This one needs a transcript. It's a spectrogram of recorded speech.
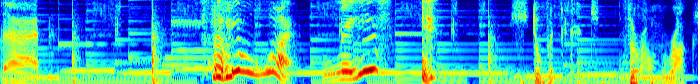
that, what? Leave? stupid kids throwing rocks.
